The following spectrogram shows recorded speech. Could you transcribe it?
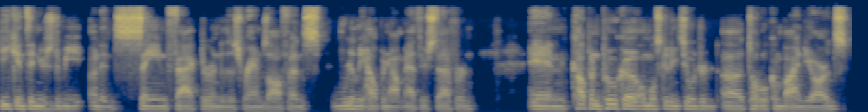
He continues to be an insane factor into this Rams offense, really helping out Matthew Stafford. And Kupp and Puka almost getting 200 uh, total combined yards.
